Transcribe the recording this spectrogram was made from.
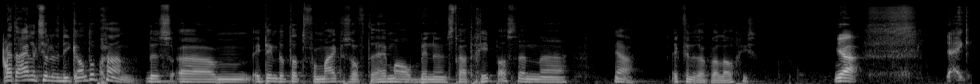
uiteindelijk zullen we die kant op gaan. Dus um, ik denk dat dat voor Microsoft helemaal binnen hun strategie past. En uh, ja, ik vind het ook wel logisch. Ja, ja ik,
